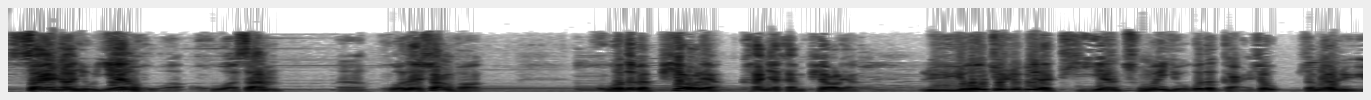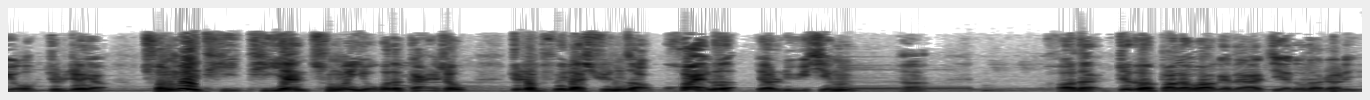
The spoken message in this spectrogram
山上有焰火，火山，嗯，火在上方，火代表漂亮，看起来很漂亮。旅游就是为了体验从未有过的感受。什么叫旅游？就是这样，从未体体验从未有过的感受，就是为了寻找快乐，叫旅行啊。好的，这个八卦卦给大家解读到这里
